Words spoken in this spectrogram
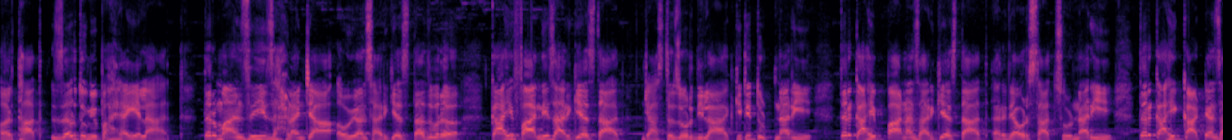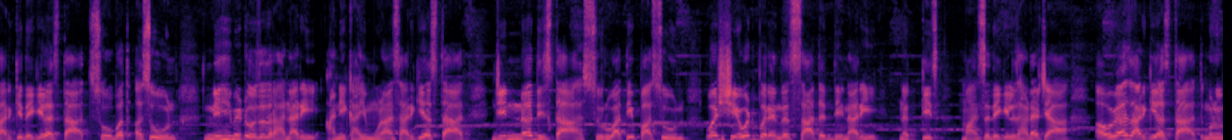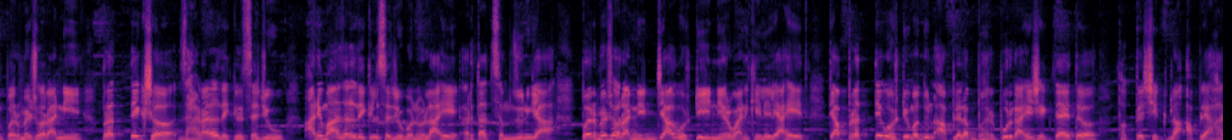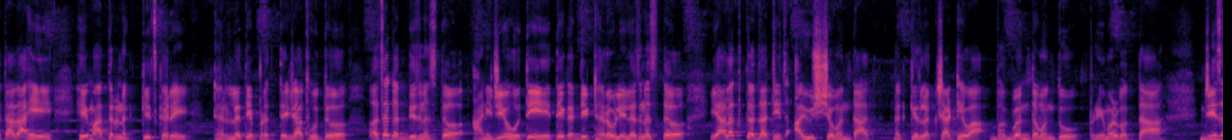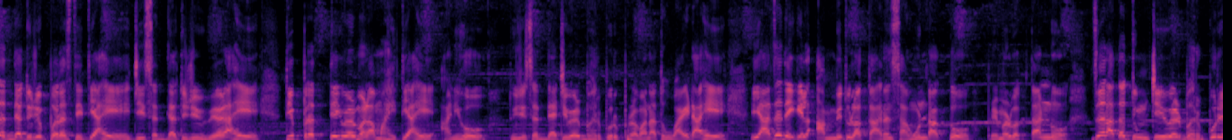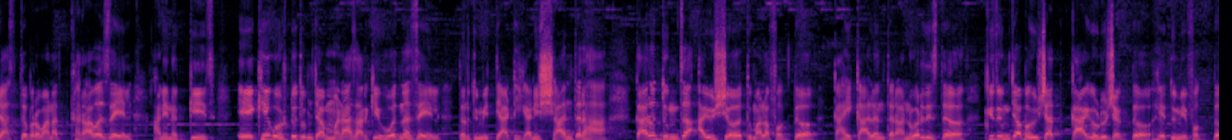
अर्थात जर तुम्ही पाहायला गेलात तर माणसं ही झाडांच्या अवयवांसारखी असतात बरं. काही फांदीसारखी असतात. जास्त जोर दिला की ती तुटणारी. तर काही पानांसारखी असतात अर्ध्यावर साथ सोडणारी. तर काही काट्यांसारखी देखील असतात सोबत असून नेहमी टोचत राहणारी. आणि काही मुळांसारखी असतात जी न दिसता सुरुवातीपासून व शेवटपर्यंत साथ देणारी. नक्कीच माणसं देखील झाडाच्या अवयवासारखी असतात. म्हणून परमेश्वरांनी प्रत्यक्ष झाडाला देखील सजीव आणि माणसाला देखील सजीव बनवलं आहे. अर्थात समजून घ्या परमेश्वरांनी ज्या गोष्टी निर्माण केलेल्या आहेत त्या प्रत्येक गोष्टीमधून आपल्याला भरपूर काही शिकता येतं. फक्त शिकणं आपल्या हातात आहे हे मात्र नक्कीच खरे. ठरलं ते प्रत्यक्षात होतं असं कधीच नसतं. आणि जे होते ते कधी ठरवलेलंच नसतं. यालाच कदाचित आयुष्य म्हणतात. नक्कीच लक्षात ठेवा. भगवंत म्हणतो प्रेमळ भक्ता जी सध्या तुझी परिस्थिती आहे जी सध्या तुझी वेळ आहे ती प्रत्येक वेळ मला माहिती आहे. आणि हो तुझी सध्याची वेळ भरपूर प्रमाणात वाईट आहे. याचं देखील आम्ही तुला कारण सांगून टाकतो. प्रेमळ भक्तांनो जर आता तुमची वेळ भरपूर जास्त प्रमाणात खराब असेल आणि नक्कीच एकही गोष्ट तुमच्या मनासारखी होत नसेल तर तुम्ही त्या ठिकाणी शांत राहा. कारण तुमचं आयुष्य तुम्हाला फक्त काही कालांतरांवर दिसतं की तुमच्या भविष्यात काय घडू शकतं हे तुम्ही फक्त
